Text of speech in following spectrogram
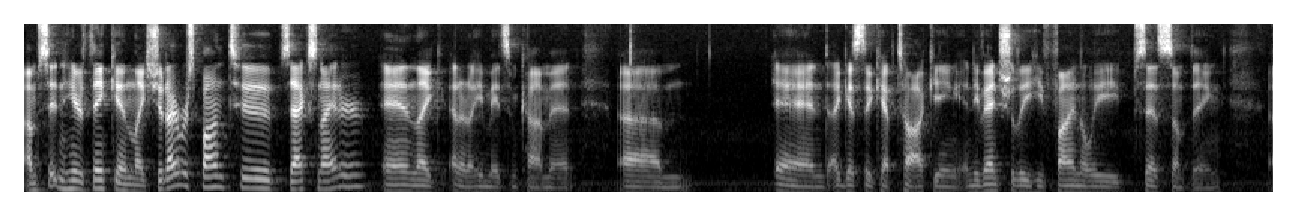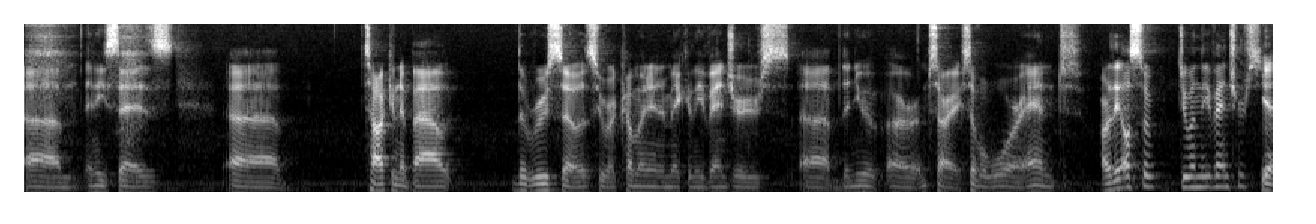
I'm sitting here thinking, like, should I respond to Zack Snyder? And like, I don't know, he made some comment. Um, and I guess they kept talking, and eventually he finally says something, um, and he says, uh, talking about the Russos who are coming in and making the Avengers, uh, the new, or I'm sorry, Civil War, and are they also doing the Avengers? yeah,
